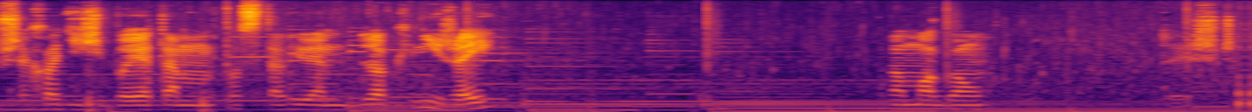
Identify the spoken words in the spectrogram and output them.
przechodzić, bo ja tam postawiłem blok niżej. Bo mogą... To jeszcze...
